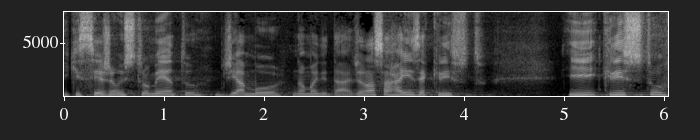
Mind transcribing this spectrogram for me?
e que seja um instrumento de amor na humanidade. A nossa raiz é Cristo. E Cristo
